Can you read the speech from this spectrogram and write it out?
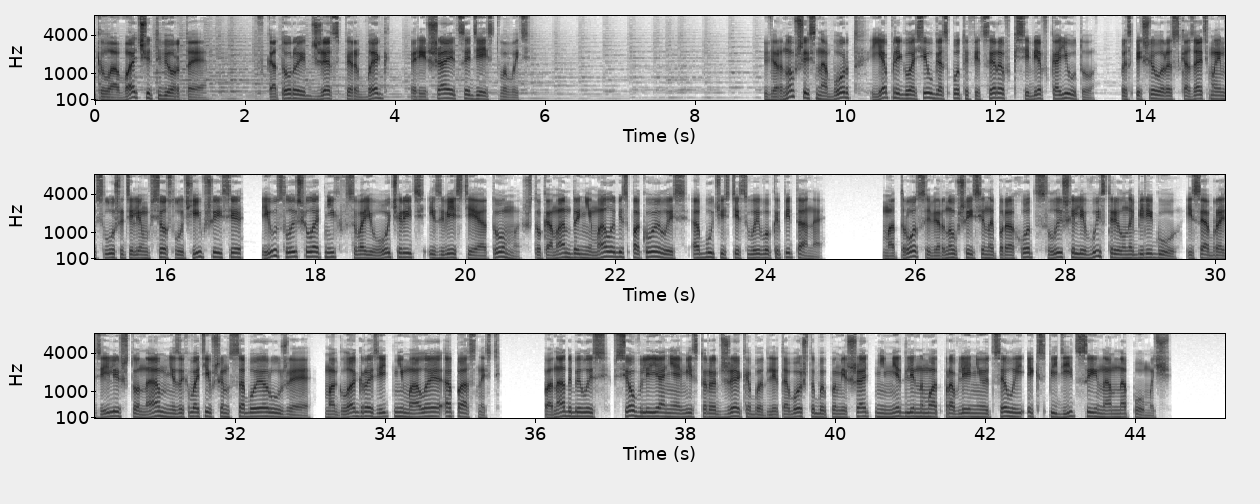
Глава четвертая, в которой Джеспер Бэг решается действовать. Вернувшись на борт, я пригласил господ офицеров к себе в каюту, поспешил рассказать моим слушателям все случившееся и услышал от них, в свою очередь, известие о том, что команда немало беспокоилась об участи своего капитана. Матросы, вернувшиеся на пароход, слышали выстрел на берегу и сообразили, что нам, не захватившим с собой оружие, могла грозить немалая опасность. Понадобилось все влияние мистера Джекоба для того, чтобы помешать немедленному отправлению целой экспедиции нам на помощь.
